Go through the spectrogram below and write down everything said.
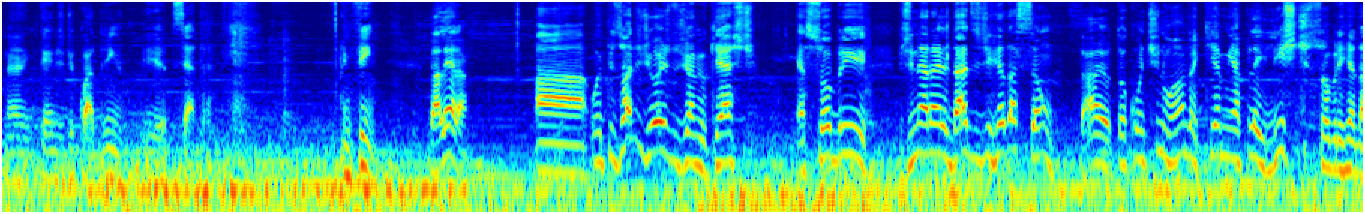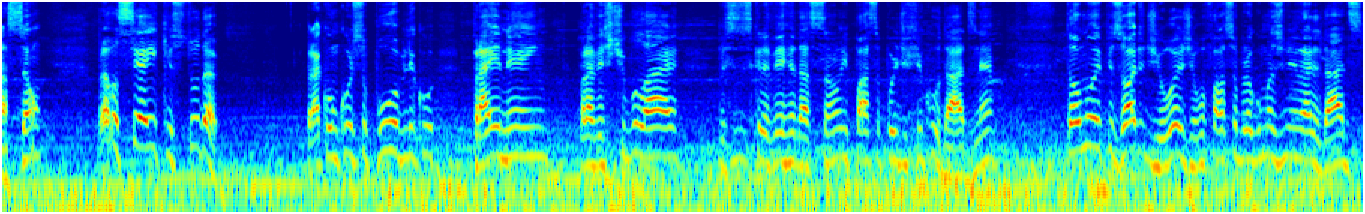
né, entende de quadrinho e etc. Enfim, galera, a, o episódio de hoje do Jamilcast é sobre generalidades de redação, tá? Eu tô continuando aqui a minha playlist sobre redação para você aí que estuda para concurso público, para ENEM, para vestibular, precisa escrever redação e passa por dificuldades, né? Então, no episódio de hoje, eu vou falar sobre algumas generalidades,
